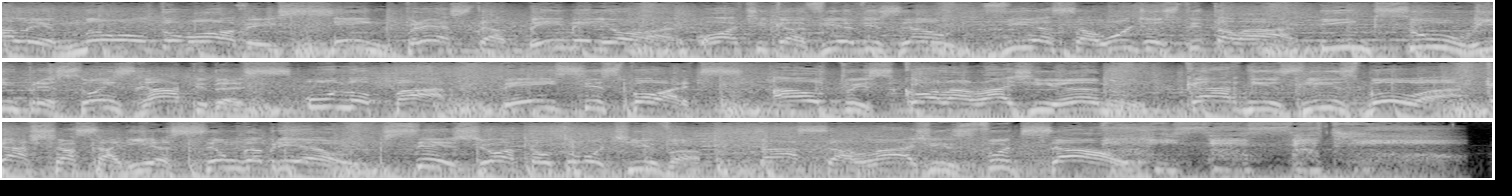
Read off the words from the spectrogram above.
Alemão Automóveis. Empresta bem melhor. Ótica Via Visão. Via Saúde Hospitalar. Insul Impressões Rápidas. Unopar. Pace Sports. Autoescola Lagiano. Carnes Lisboa. Cachaçaria São Gabriel. CJ Automotiva. Taça Lages Futsal.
